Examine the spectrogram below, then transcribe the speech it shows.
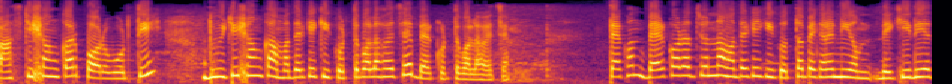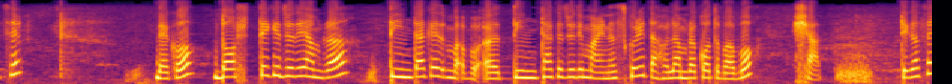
পাঁচটি সংখ্যার পরবর্তী দুইটি সংখ্যা আমাদেরকে কি করতে বলা হয়েছে? বের করতে বলা হয়েছে। তো এখন বের করার জন্য আমাদেরকে কি করতে হবে? এখানে নিয়ম দেখিয়ে দিয়েছে। দেখো, দশ থেকে যদি আমরা তিনটাকে তিনটাকে যদি মাইনাস করি, তাহলে আমরা কত পাবো? সাত। ঠিক আছে?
